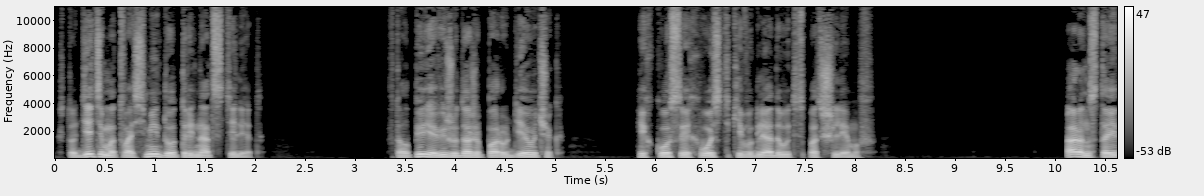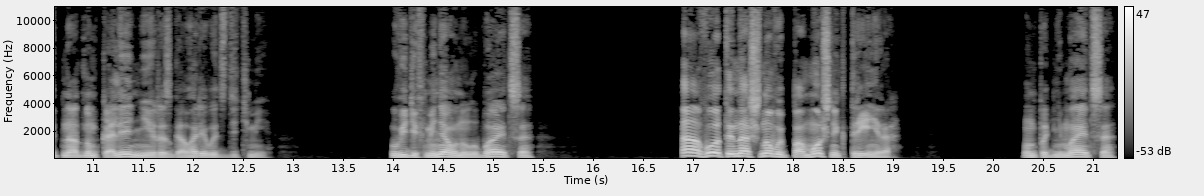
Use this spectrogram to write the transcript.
что детям от 8 до 13 лет. В толпе я вижу даже пару девочек, их косы и хвостики выглядывают из-под шлемов. Аарон стоит на одном колене и разговаривает с детьми. Увидев меня, он улыбается. «А вот и наш новый помощник тренера». Он поднимается.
